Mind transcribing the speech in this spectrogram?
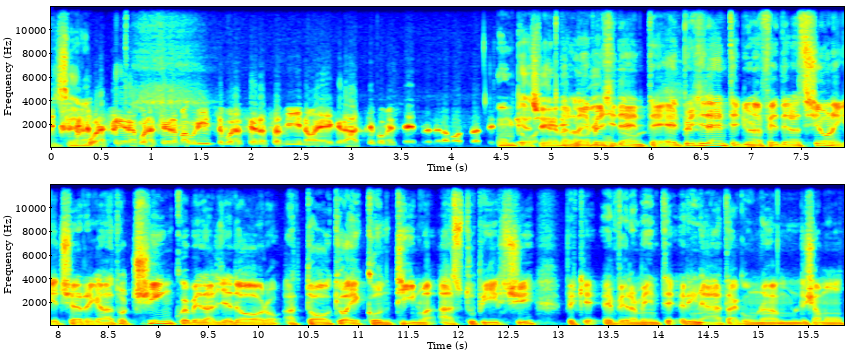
Buonasera. Buonasera, buonasera Maurizio, buonasera Savino e grazie come sempre della vostra attenzione. Un piacere lei noi. Presidente, è il presidente di una federazione che ci ha regalato 5 medaglie d'oro a Tokyo e continua a stupirci perché è veramente rinata con una, diciamo,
